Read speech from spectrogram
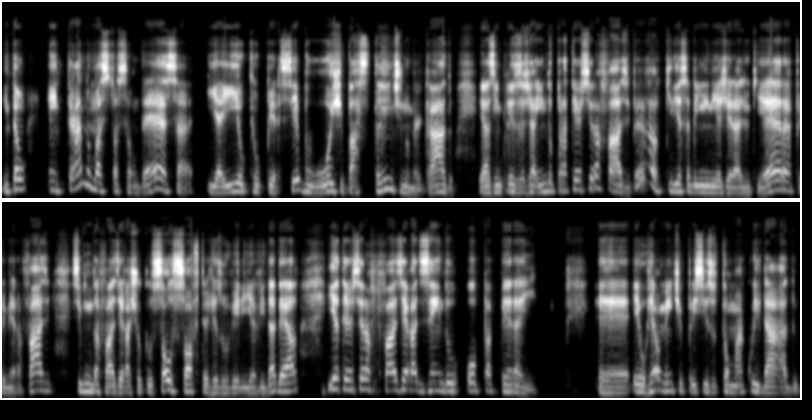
Então, entrar numa situação dessa, e aí o que eu percebo hoje bastante no mercado, é as empresas já indo para a terceira fase. Ela queria saber em linhas gerais o que era, primeira fase. Segunda fase, ela achou que só o software resolveria a vida dela. E a terceira fase, ela dizendo: opa, peraí, é, eu realmente preciso tomar cuidado.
